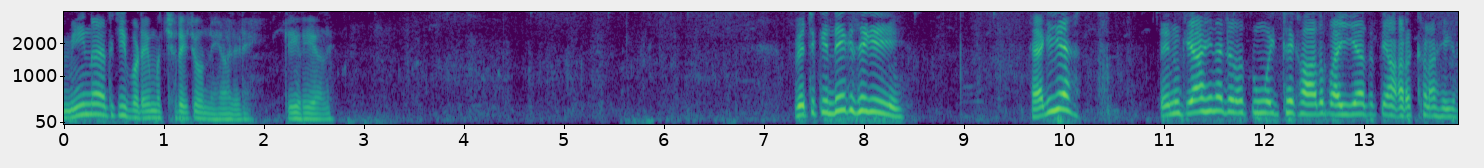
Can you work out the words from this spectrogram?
ਮੀਂਹ ਨਾਲ ਐਤਕੀ ਬੜੇ ਮੱਛਰੇ ਝੋਨੇ ਆ ਜਿਹੜੇ, ਕੇਰੇ ਵਾਲੇ। ਵਿੱਚ ਕਿੰਨੀ ਕੁ ਸੀਗੀ? ਹੈਗੀ ਆ? ਤੈਨੂੰ ਕਿਹਾ ਸੀ ਨਾ ਜਦੋਂ ਤੂੰ ਇੱਥੇ ਖਾਦ ਪਾਈ ਆ ਤੇ ਧਿਆਨ ਰੱਖਣਾ ਸੀਗਾ।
